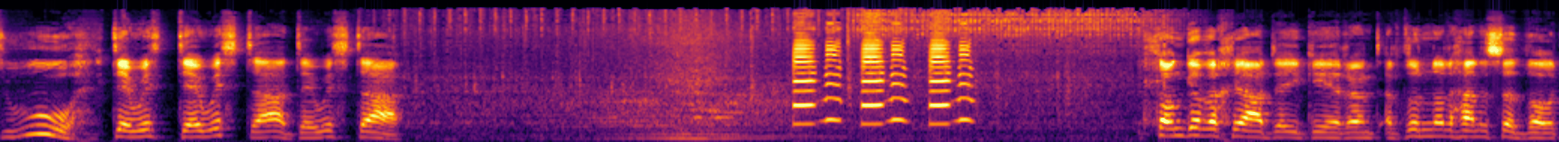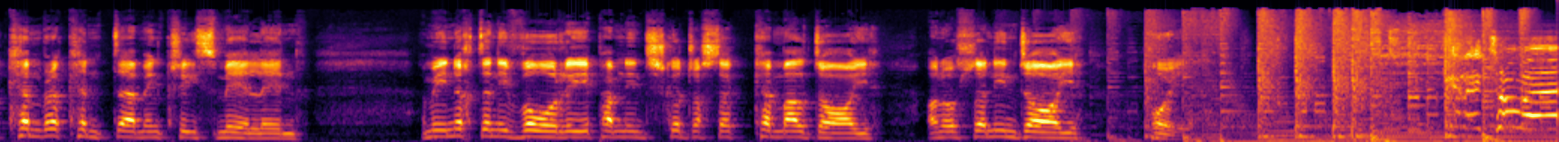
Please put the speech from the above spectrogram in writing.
Dw, dewis, dewis da, dewis da. llongyfarchiadau i Geraint ar ddwrnod hanesyddol, Cymro cynta mewn Cris Melin. Ymunwch dyn ni fori pam ni'n disgwyl dros y cymal doi, ond wrth ni'n doi, hwyl. Thomas!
